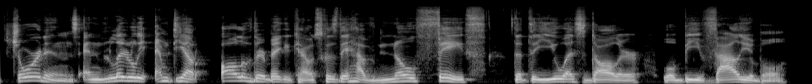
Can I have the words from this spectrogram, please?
Jordans and literally empty out all of their bank accounts because they have no faith that the US dollar will be valuable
